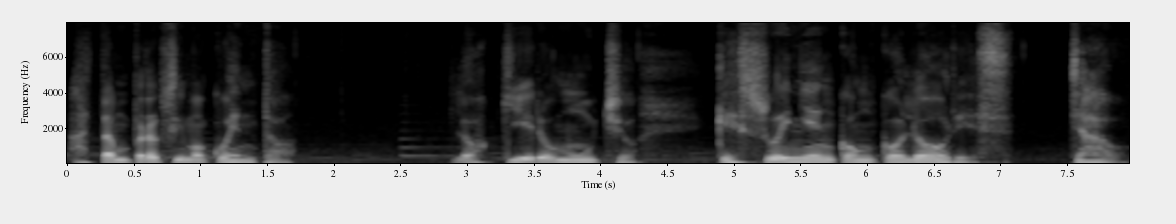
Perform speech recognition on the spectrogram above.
Hasta un próximo cuento. Los quiero mucho. Que sueñen con colores. Chao.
